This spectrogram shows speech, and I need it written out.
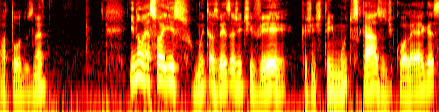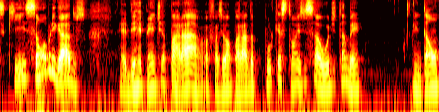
a todos, né? E não é só isso. Muitas vezes a gente vê que a gente tem muitos casos de colegas que são obrigados, é, de repente, a parar, a fazer uma parada por questões de saúde também. Então,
